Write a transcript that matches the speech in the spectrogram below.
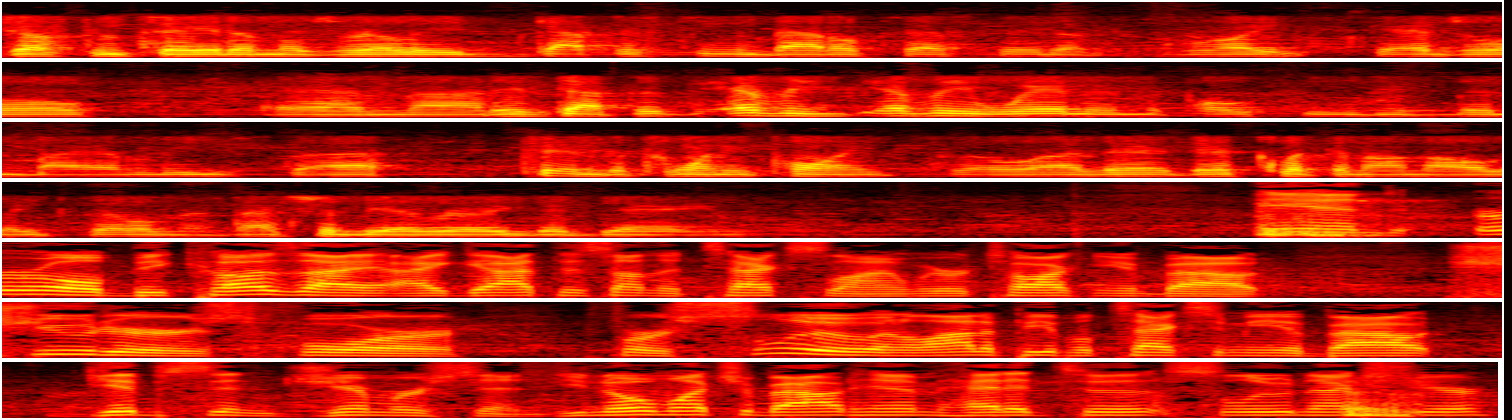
Justin Tatum has really got this team battle tested. A great schedule and uh, they've got the, every every win in the postseason has been by at least uh, ten to twenty points. So uh, they're they're clicking on all eight cylinders. That should be a really good game. And Earl, because I, I got this on the text line, we were talking about shooters for for SLU, and a lot of people texting me about Gibson Jimerson. Do you know much about him headed to SLU next year?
